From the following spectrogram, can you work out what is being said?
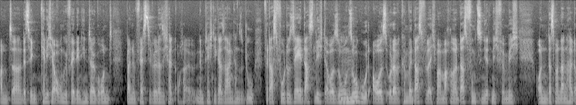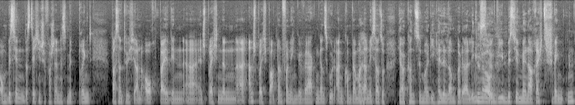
Und äh, deswegen kenne ich ja ungefähr den Hintergrund bei einem Festival, dass ich halt auch äh, einem Techniker sagen kann: so du, für das Foto sähe das Licht aber so und so gut aus oder können wir das vielleicht mal machen oder das funktioniert nicht für mich. Und dass man dann halt auch ein bisschen das technische Verständnis mitbringt, was natürlich dann auch bei den äh, entsprechenden äh, Ansprechpartnern von den Gewerken ganz gut ankommt, wenn man Ja. dann nicht sagt so, ja, kannst du mal die helle Lampe da links Genau. irgendwie ein bisschen mehr nach rechts schwenken,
